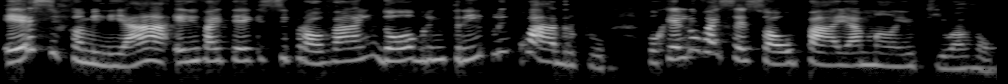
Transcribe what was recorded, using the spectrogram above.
esse familiar ele vai ter que se provar em dobro, em triplo, em quádruplo, porque ele não vai ser só o pai, a mãe, o tio, o avô.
